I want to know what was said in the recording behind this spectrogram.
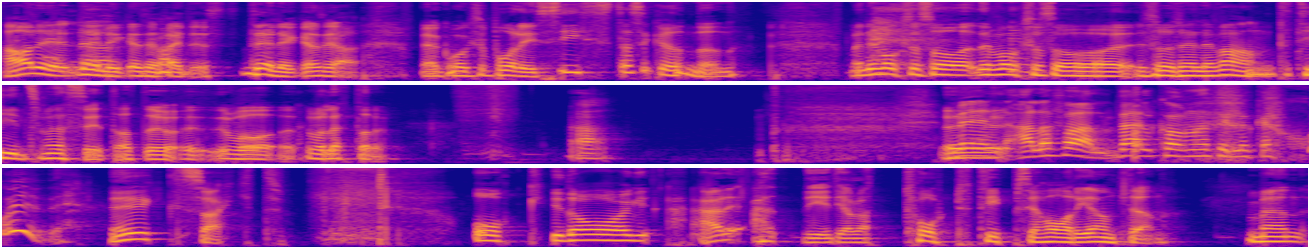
Ja, det, det lyckas jag faktiskt. Det lyckas jag. Men jag kom också på det i sista sekunden. Men det var också så, det var också så, så relevant tidsmässigt att det, det, var, det var lättare. Ja. Men Eh. i alla fall, välkomna till lucka sju. Exakt. Och idag, är det, det är ett jävla torrt tips jag har egentligen. Men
